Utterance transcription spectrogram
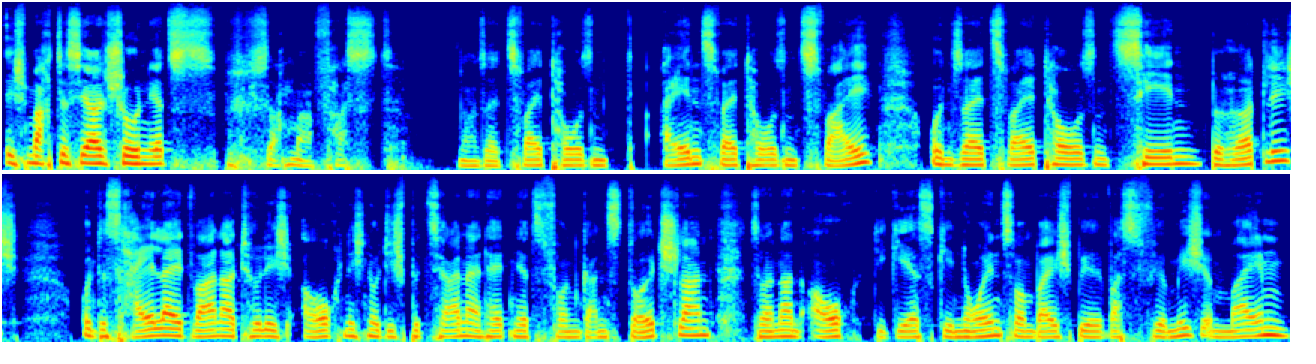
ich mache das ja schon jetzt, ich sag mal fast seit 2001, 2002 und seit 2010 behördlich. Und das Highlight war natürlich auch nicht nur die Spezialeinheiten jetzt von ganz Deutschland, sondern auch die GSG 9 zum Beispiel, was für mich in meinem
